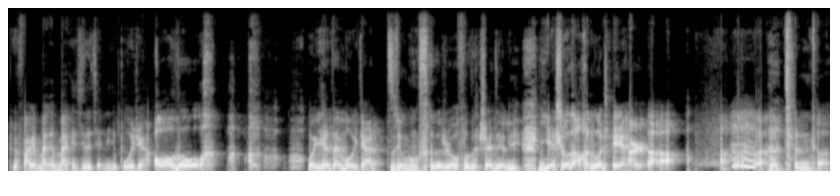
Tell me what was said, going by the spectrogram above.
比如发给麦克麦肯锡的简历就不会这样。Although 我以前在某一家咨询公司的时候负责筛简历，也收到很多这样的，真的。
